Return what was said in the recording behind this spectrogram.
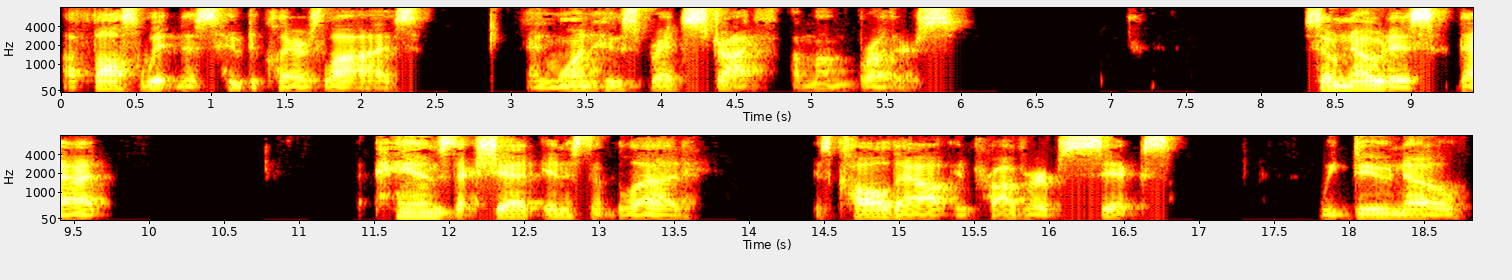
a false witness who declares lies, and one who spreads strife among brothers. So notice that hands that shed innocent blood is called out in Proverbs 6. We do know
